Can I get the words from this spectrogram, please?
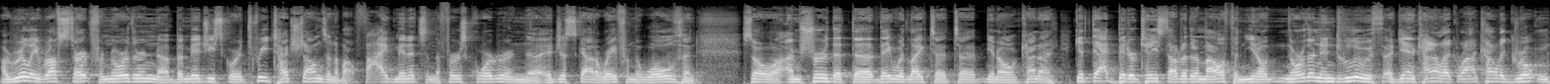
a really rough start for Northern. Uh, Bemidji scored three touchdowns in about five minutes in the first quarter, and uh, it just got away from the Wolves and. So uh, I'm sure that uh, they would like to, to you know, kind of get that bitter taste out of their mouth. And, you know, Northern and Duluth, again, kind of like Ron Roncalli Groton,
